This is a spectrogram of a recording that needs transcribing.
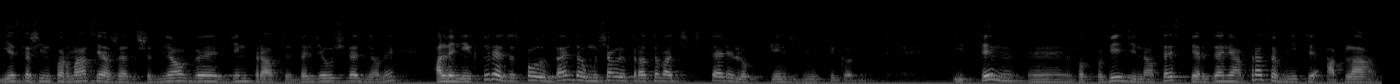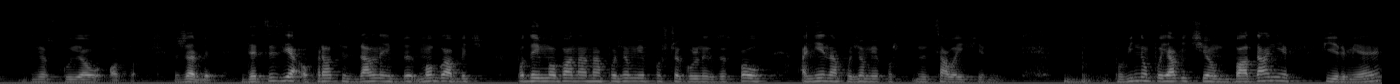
Jest też informacja, że trzydniowy dzień pracy będzie uśredniony, ale niektóre zespoły będą musiały pracować 4 lub 5 dni w tygodniu. I w tym, y, w odpowiedzi na te stwierdzenia, pracownicy Apple'a wnioskują o to, żeby decyzja o pracy zdalnej by, mogła być podejmowana na poziomie poszczególnych zespołów, a nie na poziomie całej firmy. B powinno pojawić się badanie w firmie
